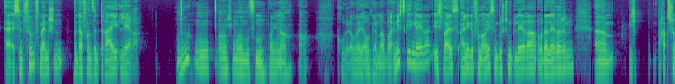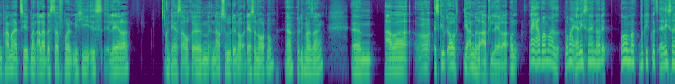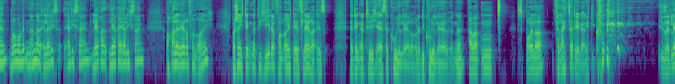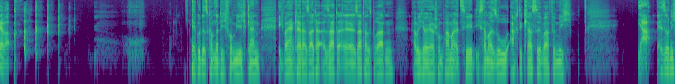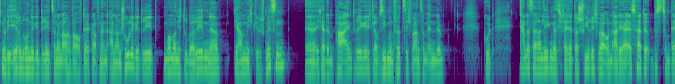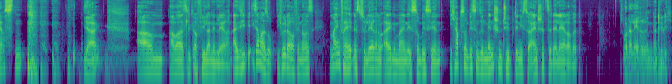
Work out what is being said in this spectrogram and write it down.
Äh, es sind fünf Menschen und davon sind drei Lehrer. Hm, hm, schon mal ein bisschen, sag ich mal, ja, cool, da wäre ich auch gerne dabei. Nichts gegen Lehrer. Ich weiß, einige von euch sind bestimmt Lehrer oder Lehrerinnen. Ähm, habe es schon ein paar Mal erzählt, mein allerbester Freund Michi ist Lehrer und der ist auch ähm, in absolut in, der ist in Ordnung, ja, würde ich mal sagen. Ähm, aber oh, es gibt auch die andere Art Lehrer. Und naja, wollen wir, wollen wir ehrlich sein, Leute? Wollen wir mal wirklich kurz ehrlich sein? Wollen wir miteinander ehrlich, ehrlich sein? Lehrer, Lehrer ehrlich sein? Auch alle Lehrer von euch? Wahrscheinlich denkt natürlich jeder von euch, der jetzt Lehrer ist, er denkt natürlich, er ist der coole Lehrer oder die coole Lehrerin, ne? Aber mh, hm, Spoiler, vielleicht seid ihr gar nicht die coolen. ihr seid Lehrer. Ja gut, das kommt natürlich von mir. Ich klein, ich war ja ein kleiner Salta, Sat, äh, Satansbraten, habe ich euch ja schon ein paar Mal erzählt. Ich sag mal so, achte Klasse war für mich, ja, also nicht nur die Ehrenrunde gedreht, sondern auch einfach auf direkt auf einer anderen Schule gedreht. Wollen wir nicht drüber reden, ja. Die haben mich geschmissen. Äh, ich hatte ein paar Einträge, ich glaube 47 waren es am Ende. Gut. Kann das daran liegen, dass ich vielleicht etwas schwierig war und ADHS hatte bis zum Bersten? ja. Ähm, aber es liegt auch viel an den Lehrern. Also ich, ich sag mal so, ich will darauf hinaus, mein Verhältnis zu Lehrern im Allgemeinen ist so ein bisschen, ich habe so ein bisschen so einen Menschentyp, den ich so einschätze, der Lehrer wird. Oder Lehrerin natürlich.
